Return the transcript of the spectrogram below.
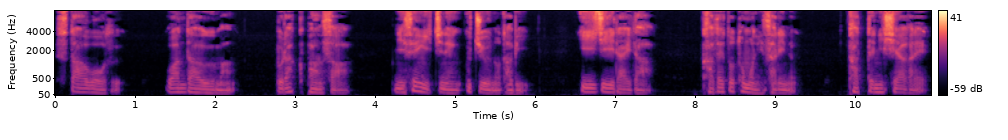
スター・ウォーズ、ワンダーウーマン、ブラックパンサー、2001年宇宙の旅、イージーライダー、風と共に去りぬ、勝手に仕上がれ、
